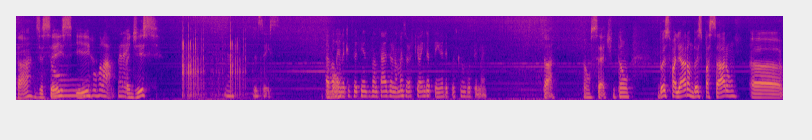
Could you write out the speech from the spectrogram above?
Tá. 16 Então, e Vou rolar, peraí. Andice. 16. Tá Tava bom. lendo aqui se eu tinha desvantagem ou não, mas eu acho que eu ainda tenho, é depois que eu não vou ter mais. Tá. Então, 7. Então, dois falharam, dois passaram. Ah,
